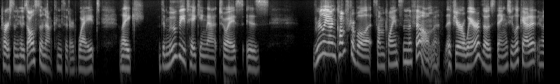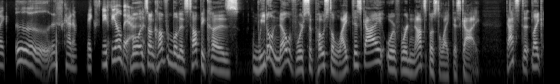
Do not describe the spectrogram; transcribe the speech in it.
person who's also not considered white. Like the movie taking that choice is really uncomfortable at some points in the film. If you're aware of those things, you look at it and you're like, ooh, this kind of makes me feel bad. Well, it's uncomfortable and it's tough because we don't know if we're supposed to like this guy or if we're not supposed to like this guy. That's the like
